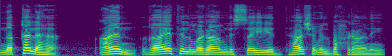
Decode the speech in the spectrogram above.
نقلها عن غاية المرام للسيد هاشم البحراني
